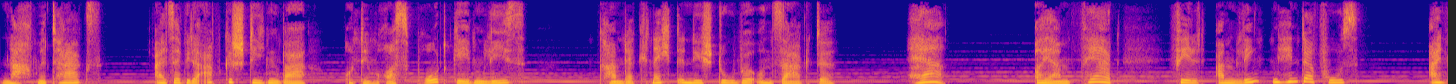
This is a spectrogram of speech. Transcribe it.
Nachmittags, als er wieder abgestiegen war und dem Ross Brot geben ließ, kam der Knecht in die Stube und sagte, Herr, eurem Pferd fehlt am linken Hinterfuß ein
